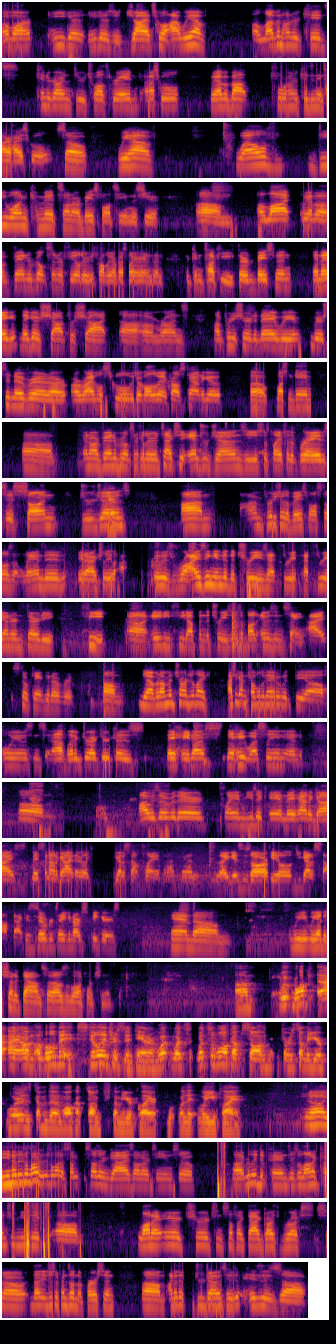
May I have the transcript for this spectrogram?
Omar, he goes he goes to a giant school. I, we have 1,100 kids, kindergarten through 12th grade at my school. We have about 400 kids in the entire high school. So we have 12 D1 commits on our baseball team this year. Um, a lot. We have a Vanderbilt center fielder who's probably our best player, and then a Kentucky third baseman, and they they go shot for shot uh, home runs. I'm pretty sure today we we were sitting over at our, our rival school. We drove all the way across town to go uh, watch the game. Uh, and our Vanderbilt center fielder, it's actually Andruw Jones. He used to play for the Braves. His son, Druw Jones. Sure. Um, I'm pretty sure the baseball still hasn't landed. It actually, it was rising into the trees at three at 330 feet, uh, 80 feet up in the trees. It was about, it was insane. I still can't get over it. Um, yeah, but I'm in charge of like. I actually got in trouble today with the uh, Holy Innocents athletic director because they hate us. They hate Wesleyan, and um, I was over there playing music, and they had a guy. They sent out a guy, and they were like, "You got to stop playing that, man. Like this is our field. You got to stop that because it's overtaking our speakers." And um, we we had to shut it down. So that was a little unfortunate. Um, walk. I, I'm a little bit still interested, Tanner. What what's what's the walk up song for some of your? What is some of the walk up songs for some of your players? What what, what are you playing? Uh, you know, there's a lot. Of, there's a lot of some southern guys on our team, so uh, it really depends. There's a lot of country music, um, a lot of Eric Church and stuff like that. Garth Brooks. So that it just depends on the person. Um, I know that Druw Jones, his, his is uh,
